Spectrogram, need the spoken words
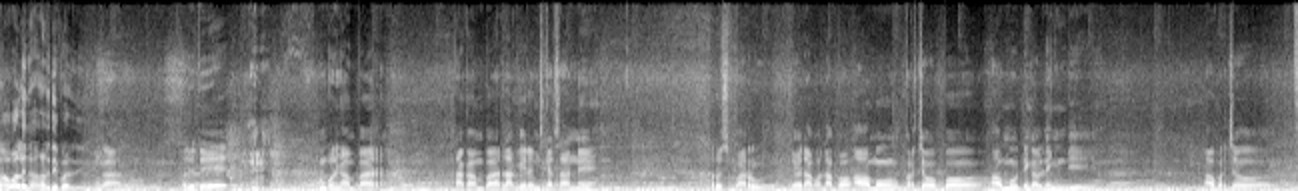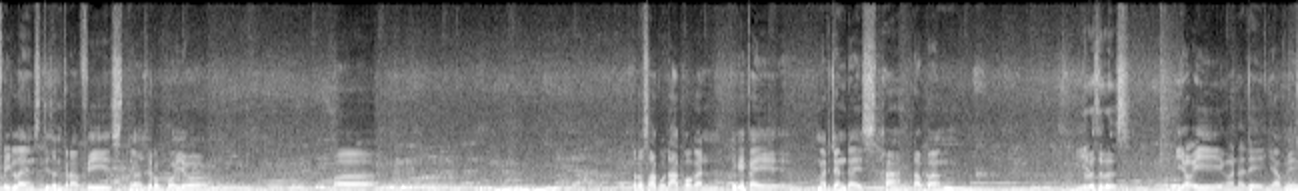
Awalnya nggak ngerti berarti. enggak tadi deh ngumpul gambar tak gambar tak kirim sketsane terus baru dia takut takut kamu kerja apa kamu tinggal ning di aku kerja freelance desain grafis di Surabaya Eh, terus aku takut kan ini kayak merchandise hah tabang. Terus terus. yoi ngono deh nyape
